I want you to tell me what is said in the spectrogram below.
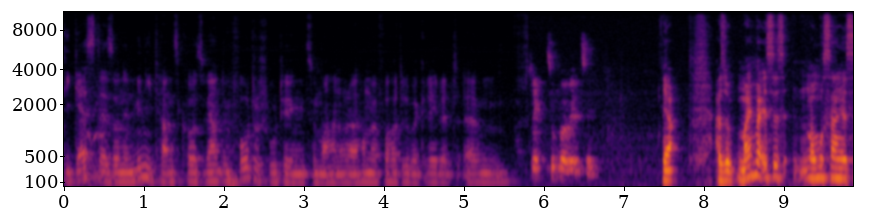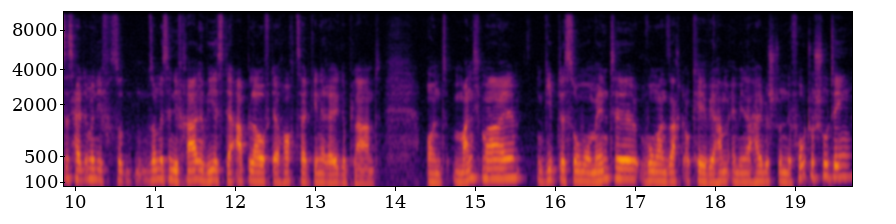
die Gäste so einen Mini-Tanzkurs während dem Fotoshooting zu machen, oder haben wir vorher drüber geredet? Ähm, Klingt super witzig. Ja, also manchmal ist es, man muss sagen, es ist halt immer die, so, so ein bisschen die Frage, wie ist der Ablauf der Hochzeit generell geplant? Und manchmal gibt es so Momente, wo man sagt, okay, wir haben irgendwie eine halbe Stunde Fotoshooting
